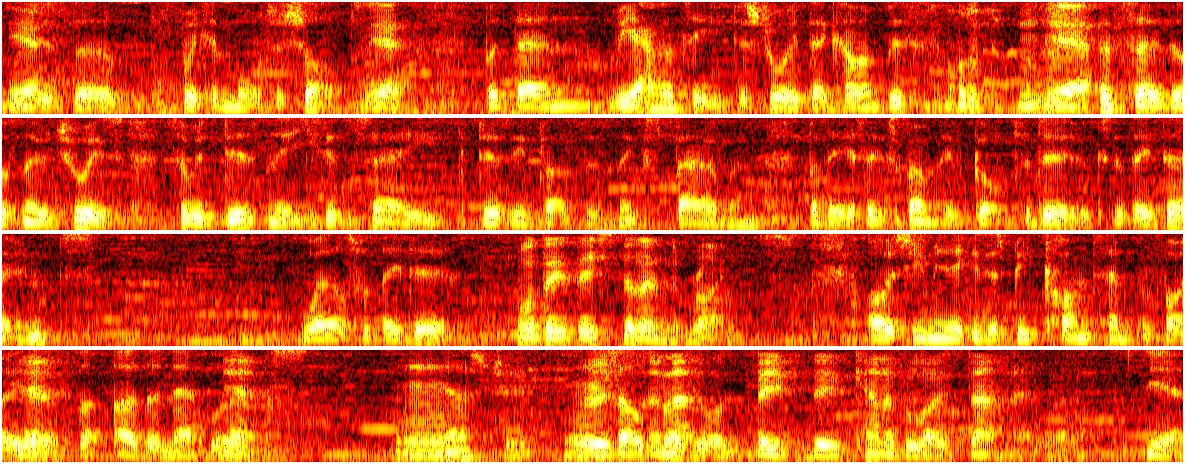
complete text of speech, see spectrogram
which Yeah. is the brick and mortar shops. Yeah. But then reality destroyed their current business model. Yeah. and so there was no choice. So with Disney, you could say Disney Plus is an experiment, but it's an experiment they've got to do because if they don't, what else would they do? Well, they, they still own the rights. Oh, so you mean they could just be content provider Yeah. for other networks? Yeah, that's true. Whereas- Sells and for that- everyone. they've, they've cannibalised that network. Yeah,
